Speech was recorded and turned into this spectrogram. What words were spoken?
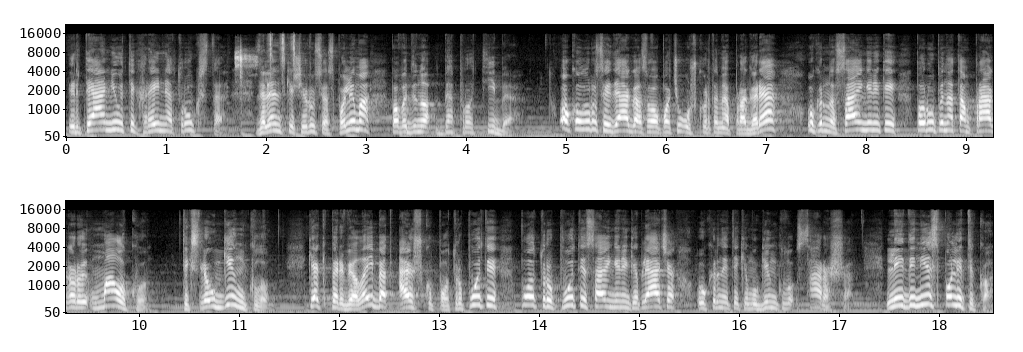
Ir ten jų tikrai netrūksta. Zelenskis šį Rusijos polimą pavadino beprotybę. O kol rusai dega savo pačių užkurtame pragare, Ukrainos sąjungininkai parūpina tam pragarui malkų, tiksliau ginklų. Kiek per vėlai, bet aišku, po truputį, po truputį sąjungininkai plečia Ukrainai tiekiamų ginklų sąrašą. Leidinys politiko,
